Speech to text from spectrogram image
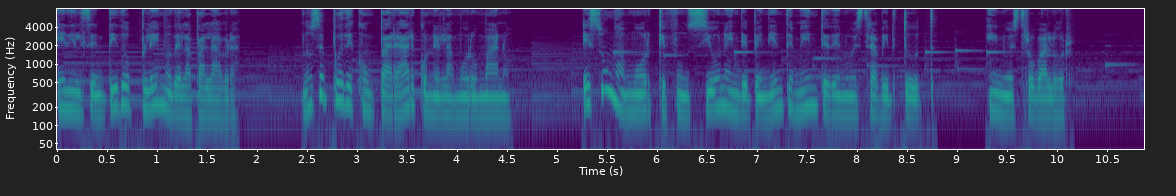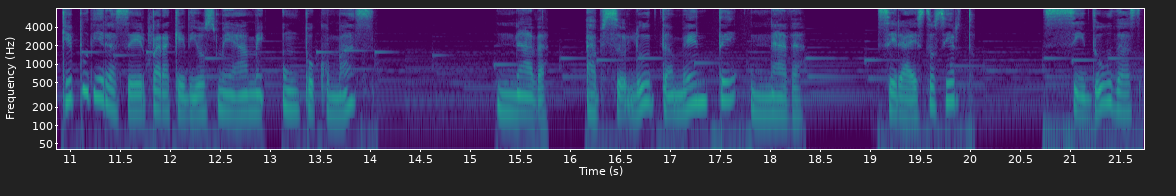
en el sentido pleno de la palabra no se puede comparar con el amor humano. Es un amor que funciona independientemente de nuestra virtud y nuestro valor. ¿Qué pudiera hacer para que Dios me ame un poco más? Nada, absolutamente nada. ¿Será esto cierto? Si dudas,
